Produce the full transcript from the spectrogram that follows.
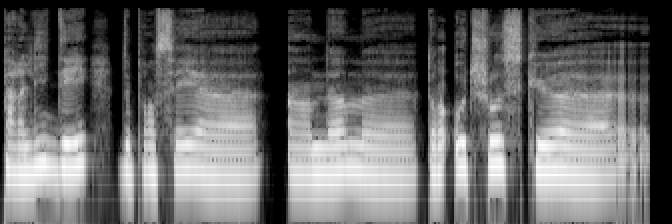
par l'idée de penser euh, un homme dans autre chose que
